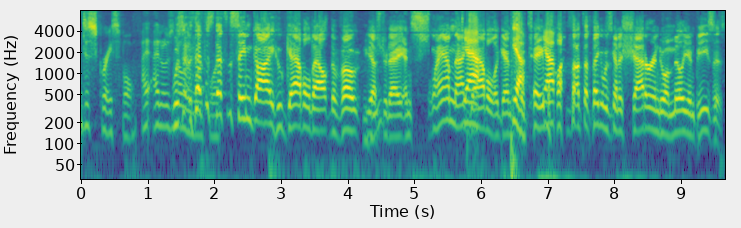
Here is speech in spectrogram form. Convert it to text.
disgraceful. I, I there's Was no it, that the, that's the same guy who gabbled out the vote yesterday and slammed that Yeah. gavel against Yeah. the table? Yep. I thought the thing was going to shatter into a million pieces.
